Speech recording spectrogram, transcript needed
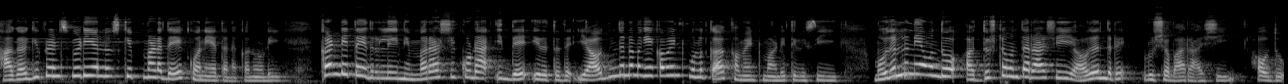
ಹಾಗಾಗಿ ಫ್ರೆಂಡ್ಸ್ ವಿಡಿಯೋನು ಸ್ಕಿಪ್ ಮಾಡದೆ ಕೊನೆಯ ತನಕ ನೋಡಿ. ಖಂಡಿತ ಇದರಲ್ಲಿ ನಿಮ್ಮ ರಾಶಿ ಕೂಡ ಇದ್ದೇ ಇರುತ್ತದೆ. ಯಾವುದೆಂದು ನಮಗೆ ಕಮೆಂಟ್ ಮೂಲಕ ಕಮೆಂಟ್ ಮಾಡಿ ತಿಳಿಸಿ. ಮೊದಲನೆಯ ಒಂದು ಅದೃಷ್ಟವಂತ ರಾಶಿ ಯಾವುದೆಂದರೆ ವೃಷಭ ರಾಶಿ. ಹೌದು,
